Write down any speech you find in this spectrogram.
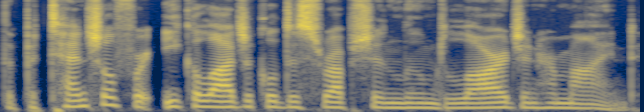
The potential for ecological disruption loomed large in her mind.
